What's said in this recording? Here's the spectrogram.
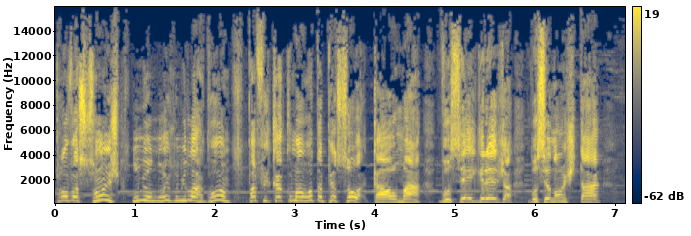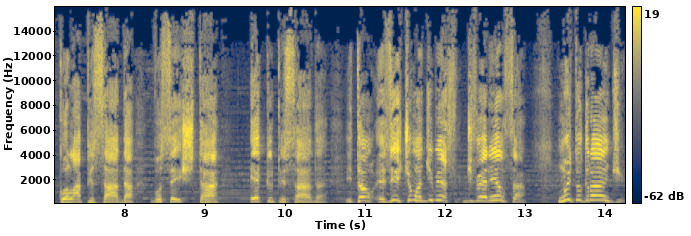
provações. O meu noivo me largou para ficar com uma outra pessoa. Calma, você é igreja, você não está colapsada, você está eclipsada. Então, existe uma diferença muito grande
